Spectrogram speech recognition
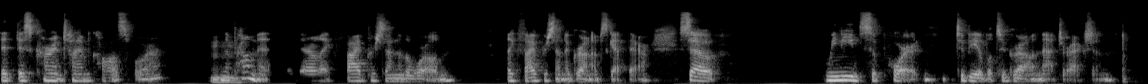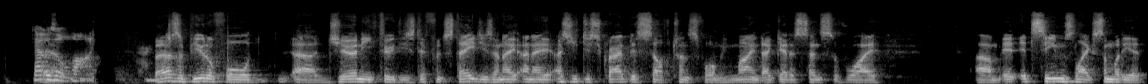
that this current time calls for mm-hmm. and the mm-hmm. problem is there are like 5% of the world like 5% of grown-ups get there so we need support to be able to grow in that direction. That yeah. was a long. But that was a beautiful uh, journey through these different stages, and I and I, as you describe this self-transforming mind, I get a sense of why um, it, it, seems like somebody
